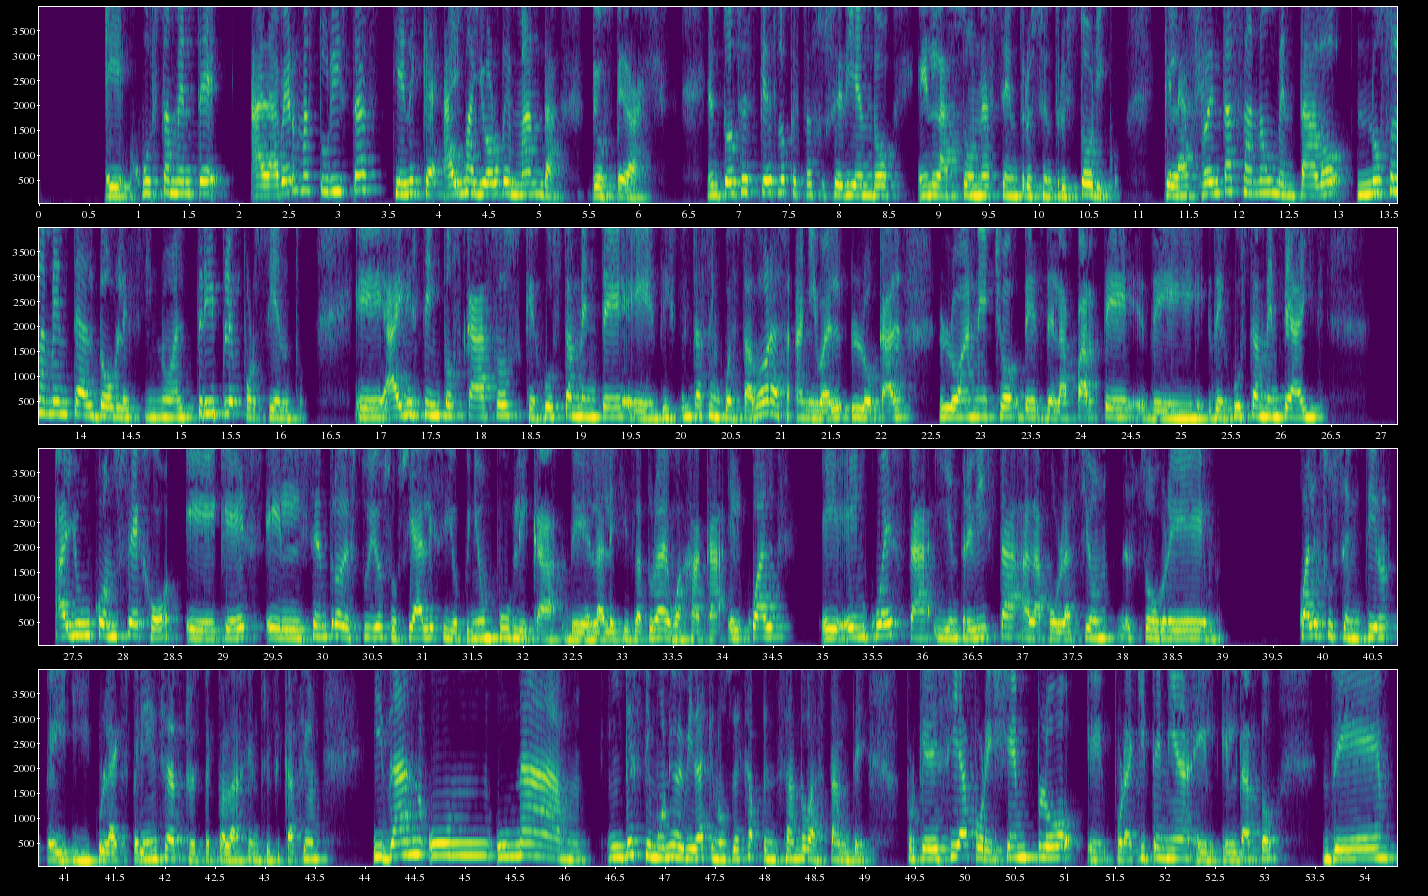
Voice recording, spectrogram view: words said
Eh, justamente al haber más turistas, tiene que, hay mayor demanda de hospedajes. Entonces, ¿qué es lo que está sucediendo en la zona centro y centro histórico? Que las rentas han aumentado no solamente al doble, sino al triple por ciento. Eh, hay distintos casos que justamente eh, distintas encuestadoras a nivel local lo han hecho desde la parte de, justamente hay hay un consejo eh, que es el Centro de Estudios Sociales y Opinión Pública de la Legislatura de Oaxaca, el cual eh, encuesta y entrevista a la población sobre cuál es su sentir eh, y la experiencia respecto a la gentrificación y dan un, un testimonio de vida que nos deja pensando bastante, porque decía, por ejemplo, por aquí tenía el, el dato de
